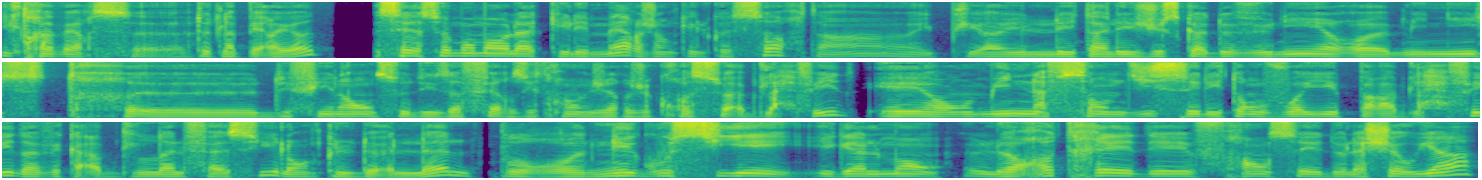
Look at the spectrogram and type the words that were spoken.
Il traverse euh, toute la période. C'est à ce moment-là qu'il émerge en quelque sorte, hein, et puis euh, il est allé jusqu'à devenir euh, ministre euh, des Finances et des Affaires étrangères, je crois, sous Abdelhafid. Et en 1910, il est envoyé par Abdelhafid avec Abdullah al-Fassi, l'oncle de Hallal, pour négocier également le retrait des Français de la Shaouia.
